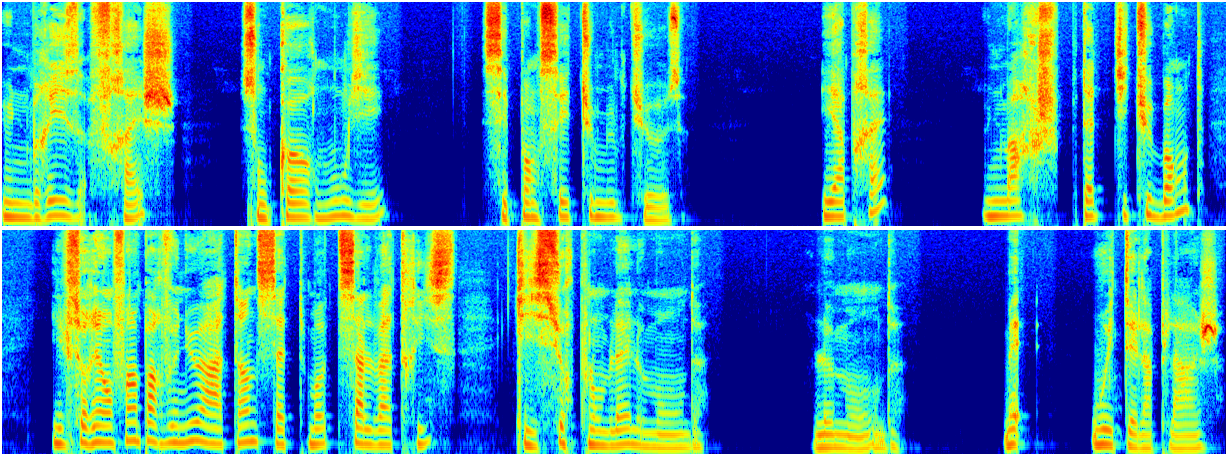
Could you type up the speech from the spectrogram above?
une brise fraîche, son corps mouillé, ses pensées tumultueuses. Et après, une marche peut-être titubante, il serait enfin parvenu à atteindre cette motte salvatrice qui surplombait le monde. Le monde. Mais où était la plage?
